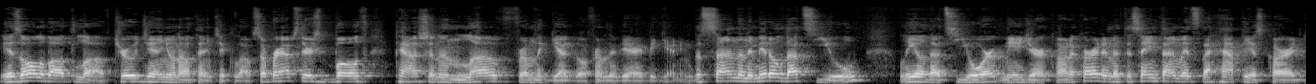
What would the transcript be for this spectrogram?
is all about love, true, genuine, authentic love. So perhaps there's both passion and love from the get-go, from the very beginning. The Sun in the middle, that's you. Leo, that's your major arcana card, and at the same time, it's the happiest card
